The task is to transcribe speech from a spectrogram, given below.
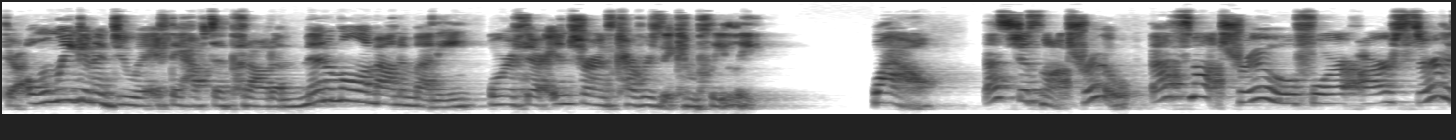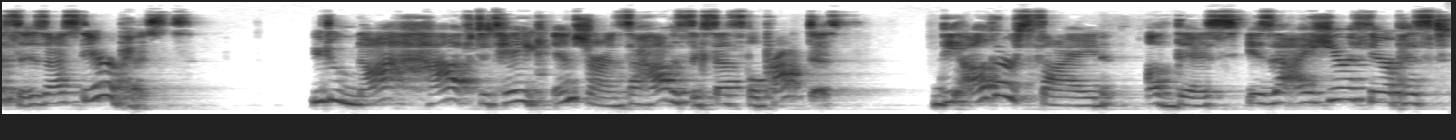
they're only going to do it if they have to put out a minimal amount of money or if their insurance covers it completely. Wow, that's just not true. That's not true for our services as therapists. You do not have to take insurance to have a successful practice. The other side of this is that I hear therapists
